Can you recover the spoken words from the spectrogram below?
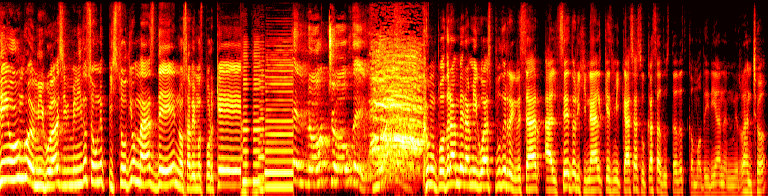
¿Qué hongo, amiguas? Y bienvenidos a un episodio más de No sabemos por qué. El no show de Como podrán ver, amiguas, pude regresar al set original, que es mi casa, su casa de ustedes, como dirían en mi rancho.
